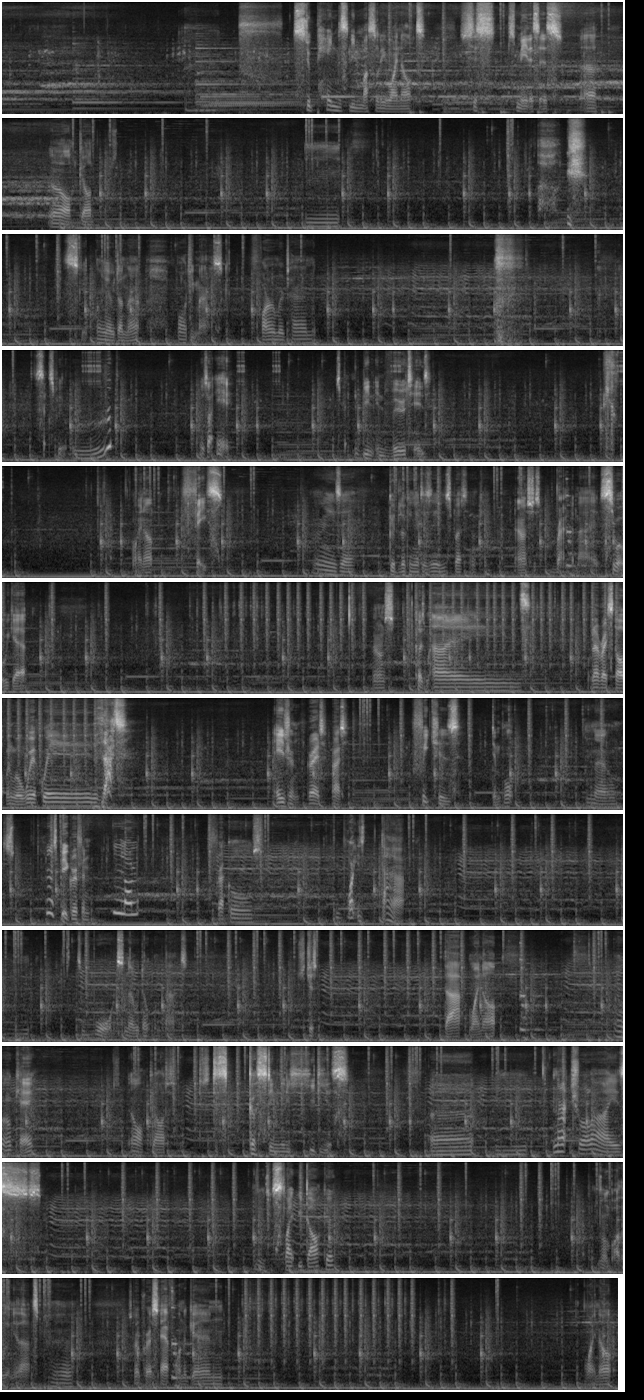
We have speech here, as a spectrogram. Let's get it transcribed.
Stupendously muscly, why not? It's just it's me, this is. Uh, oh god. Mm. Oh yeah, we've done that. Body mask. Farmer tan. Sex appeal. Is that it? It's been inverted. Why not? Face. He's uh, good looking as it is, but okay. Now let's just randomize. See what we get. Now just close my eyes. Whenever I stop, and we'll work with that. Asian, great, right. Features, dimple. No, let's be a griffin. Lol. Freckles. What is that? It's a wart. No, we don't want that. It's just that. Why not? Oh, okay. Oh god, just disgustingly hideous. Uh, mm, natural eyes. Mm, slightly darker. Won't bother with any of that. Uh, just gonna press F1 again. Why not?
